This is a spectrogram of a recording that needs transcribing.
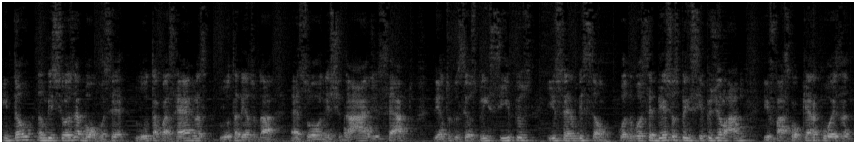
Então, ambicioso é bom, você luta com as regras, luta dentro da é, sua honestidade, certo? Dentro dos seus princípios, isso é ambição. Quando você deixa os princípios de lado e faz qualquer coisa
